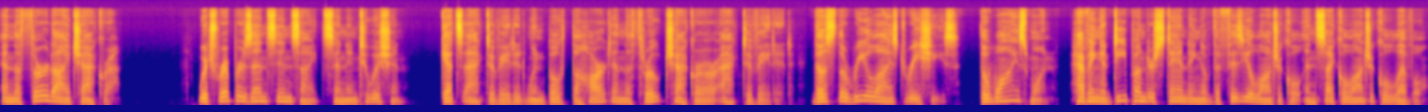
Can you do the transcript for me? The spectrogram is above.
And the third eye chakra, which represents insights and intuition, gets activated when both the heart and the throat chakra are activated. Thus, the realized rishis, the wise one, having a deep understanding of the physiological and psychological level,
